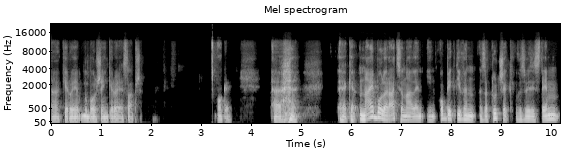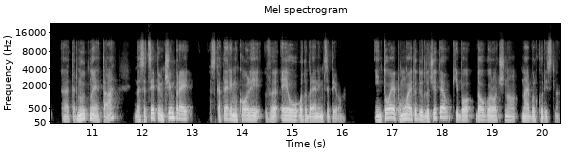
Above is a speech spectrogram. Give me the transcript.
uh, kje je boljše in kje je slabše. Okay. Uh, ker najbolj racionalen in objektiven zaključek v zvezi s tem uh, trenutno je ta, da se cepim čim prej s katerim koli v EU odobrenim cepivom. In to je, po mojem, tudi odločitev, ki bo dolgoročno najbolj koristna.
